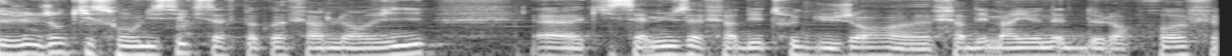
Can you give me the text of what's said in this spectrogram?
deux jeunes gens qui sont au lycée, qui savent pas quoi faire de leur vie, qui s'amusent à faire des trucs du genre faire des marionnettes de leurs profs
